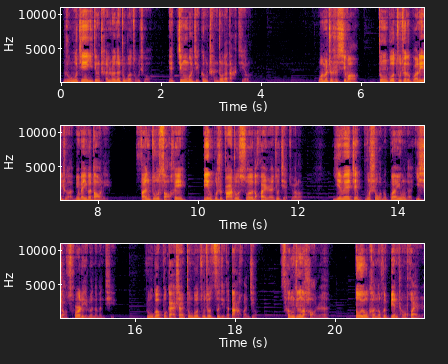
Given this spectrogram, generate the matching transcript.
如今已经沉沦的中国足球也经不起更沉重的打击了。我们只是希望中国足球的管理者明白一个道理：反赌扫黑并不是抓住所有的坏人就解决了，因为这不是我们惯用的一小撮理论的问题。如果不改善中国足球自己的大环境，曾经的好人，都有可能会变成坏人，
